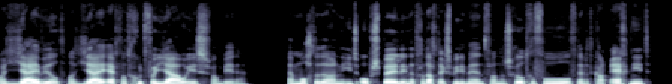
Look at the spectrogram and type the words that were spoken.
wat jij wilt. Wat jij echt, wat goed voor jou is van binnen. En mocht er dan iets opspelen in dat gedachte-experiment van een schuldgevoel, of nee, dat kan echt niet,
